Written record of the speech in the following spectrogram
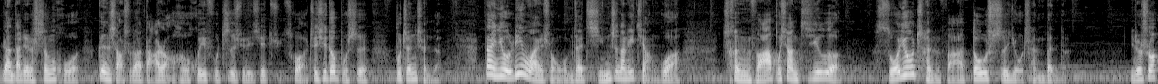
让大家的生活更少受到打扰和恢复秩序的一些举措，这些都不是不真诚的。但也有另外一种，我们在秦志那里讲过，惩罚不像饥饿，所有惩罚都是有成本的。也就是说，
